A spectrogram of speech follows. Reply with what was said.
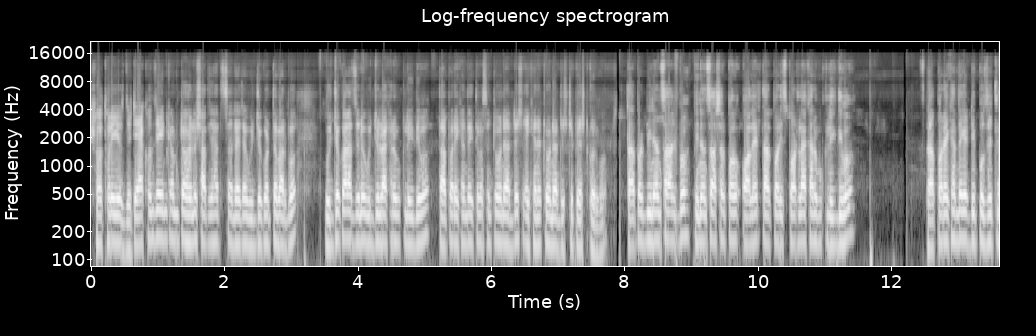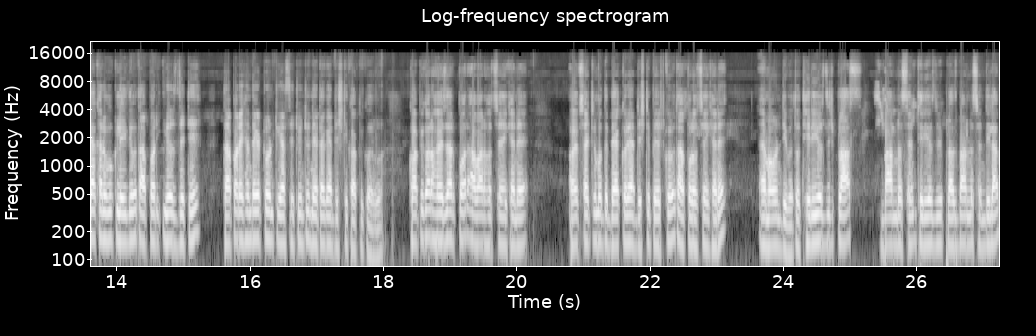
সতেরো ইউএসডিটি এখন যে ইনকামটা হলো, সাথে সাথে স্যালারি এটা উজ্জ্ব করতে পারব। উজ্জ্ব করার জন্য উজ্জ্ব লেখার উপর ক্লিক দেবো। তারপর এখানে দেখতে পাচ্ছেন টোন অ্যাড্রেস এখানে টোন অ্যাড্রেসটি পেস্ট করব। তারপর বিনান্সে আসব। বিনান্সে আসার পর ওয়ালেট তারপর স্পট লেখার উপর ক্লিক দিব। তারপর এখান থেকে ডিপোজিট লেখার উপর ক্লিক দেবো। তারপর ইউএসডিটি তারপর এখান থেকে টোয়েন্টি আসছে টোয়েন্টি নেটওয়ার্ক অ্যাড্রেসটি কপি করব। কপি করা হয়ে যাওয়ার পর আবার হচ্ছে এখানে ওয়েবসাইটের মধ্যে ব্যাক করে অ্যাড্রেসটি পেস্ট করব। তারপর হচ্ছে এখানে অ্যামাউন্ট দিব। তো থ্রি ইউএসডি প্লাস বান্ন সেন্ট থ্রি প্লাস বান্ন সেন্ট দিলাম।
